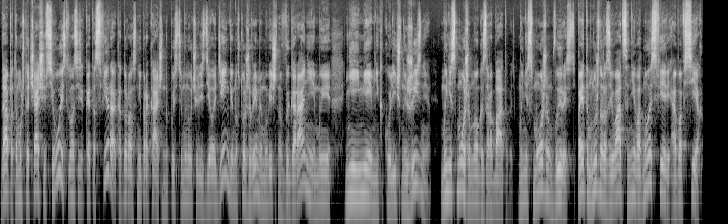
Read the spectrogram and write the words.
Да, потому что чаще всего, если у нас есть какая-то сфера, которая у нас не прокачана, допустим, мы научились делать деньги, но в то же время мы вечно в выгорании, мы не имеем никакой личной жизни, мы не сможем много зарабатывать, мы не сможем вырасти. Поэтому нужно развиваться не в одной сфере, а во всех.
